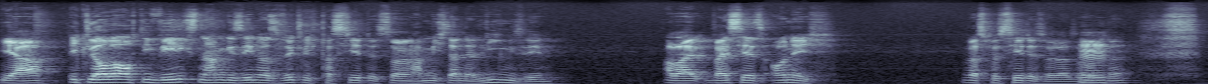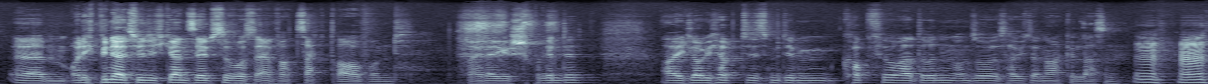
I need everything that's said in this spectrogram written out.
Ja, ich glaube auch die wenigsten haben gesehen, was wirklich passiert ist, sondern haben mich dann da liegen sehen. Aber weiß jetzt auch nicht, was passiert ist oder so. Ne? Ähm, und ich bin natürlich ganz selbstbewusst einfach zack drauf und weiter gesprintet. Aber ich glaube, ich habe das mit dem Kopfhörer drin und so, das habe ich danach gelassen. Ja,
